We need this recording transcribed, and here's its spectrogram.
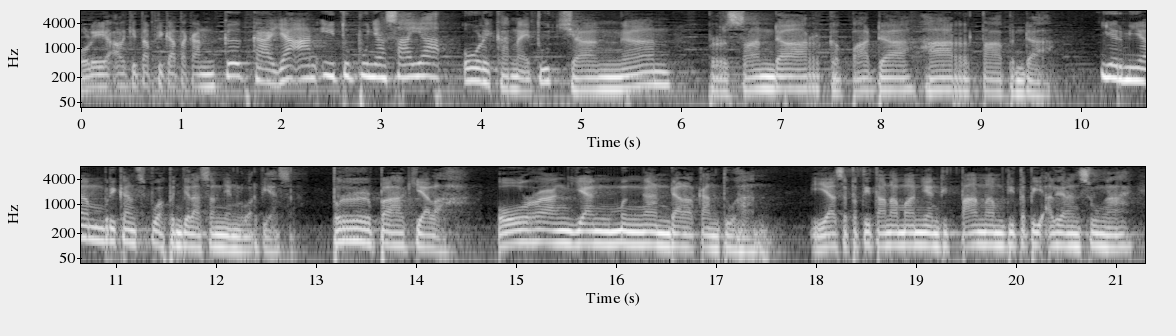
Oleh Alkitab dikatakan kekayaan itu punya sayap. Oleh karena itu jangan bersandar kepada harta benda. Yeremia memberikan sebuah penjelasan yang luar biasa. Berbahagialah orang yang mengandalkan Tuhan. Ia seperti tanaman yang ditanam di tepi aliran sungai,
